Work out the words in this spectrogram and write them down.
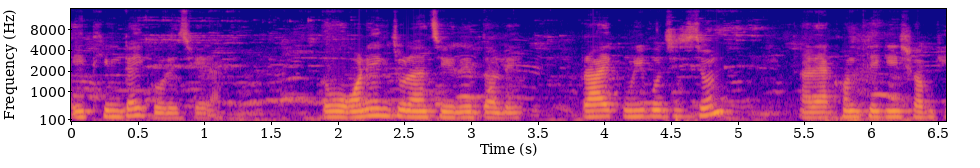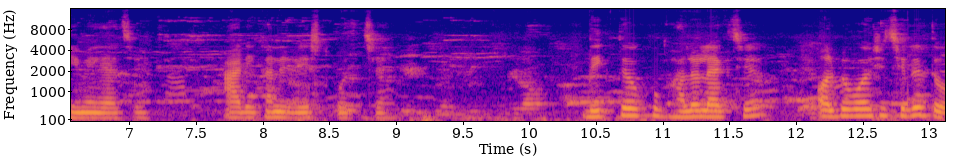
এই থিমটাই করেছে এরা। তো অনেকজন আছে এদের দলে, প্রায় কুড়ি পঁচিশ জন। আর এখন থেকেই সব ঘেমে গেছে আর এখানে রেস্ট করছে। দেখতেও খুব ভালো লাগছে। অল্প বয়সী ছেলে তো।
